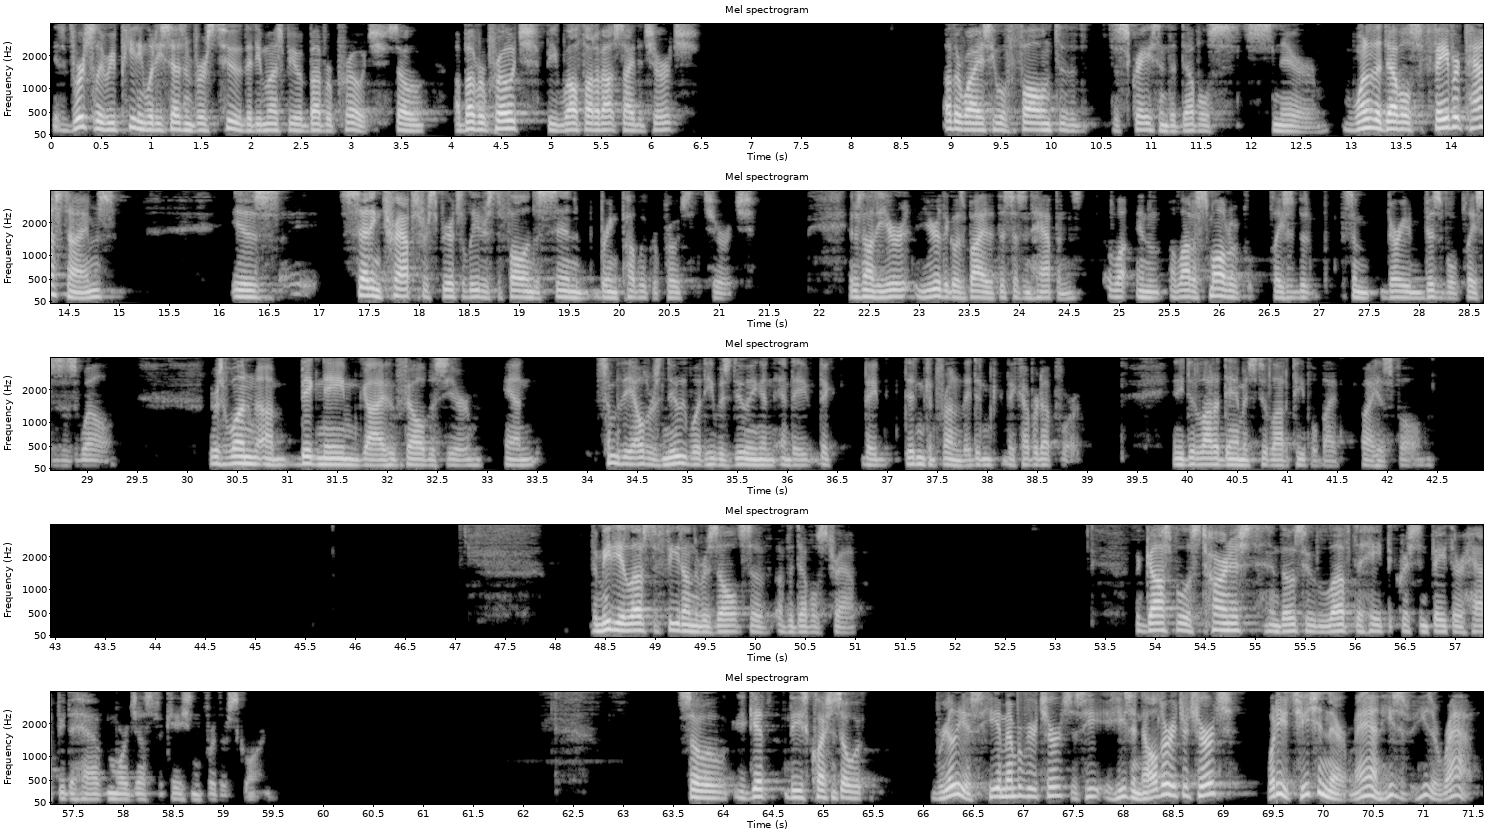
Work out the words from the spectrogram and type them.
He's virtually repeating what he says in verse 2 that he must be above reproach. So, above reproach, be well thought of outside the church. Otherwise, he will fall into the disgrace and the devil's snare. One of the devil's favorite pastimes is setting traps for spiritual leaders to fall into sin and bring public reproach to the church. There's not a year, year that goes by that this doesn't happen in a lot of smaller places, but some very visible places as well. There's one um, big name guy who fell this year, and some of the elders knew what he was doing, and, and they, they they didn't confront him. They didn't. They covered up for it, and he did a lot of damage to a lot of people by by his fall. The media loves to feed on the results of, of the devil's trap. The gospel is tarnished, and those who love to hate the Christian faith are happy to have more justification for their scorn. So you get these questions. Oh, really? Is he a member of your church? Is he he's an elder at your church? What are you teaching there? Man, he's he's a rat.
